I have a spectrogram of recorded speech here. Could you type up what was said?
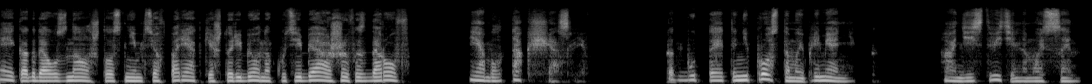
И когда узнал, что с ним все в порядке, что ребенок у тебя жив и здоров, я был так счастлив. Как будто это не просто мой племянник, а действительно мой сын.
